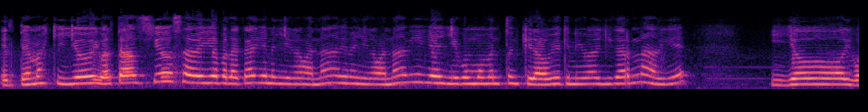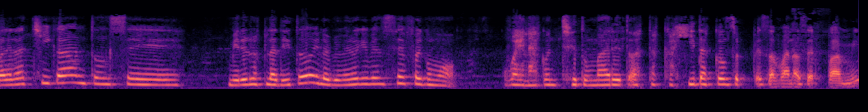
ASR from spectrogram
El tema es que yo igual estaba ansiosa, veía para la calle, no llegaba nadie, no llegaba nadie, ya llegó un momento en que era obvio que no iba a llegar nadie. Y yo igual era chica, entonces miré los platitos y lo primero que pensé fue como, buena conche tu madre, todas estas cajitas con sorpresa van a ser para mí.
